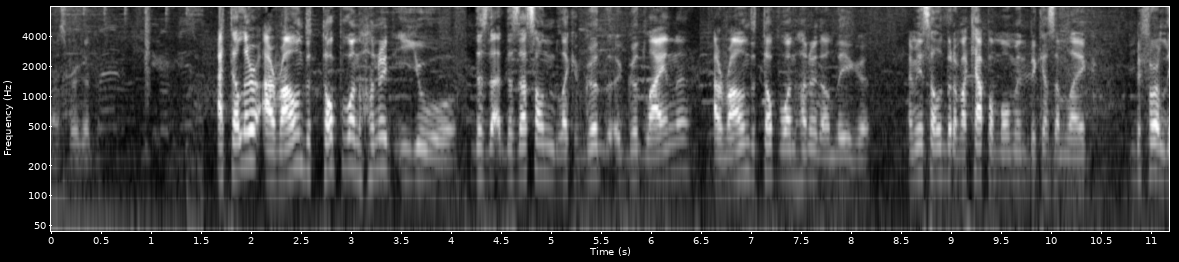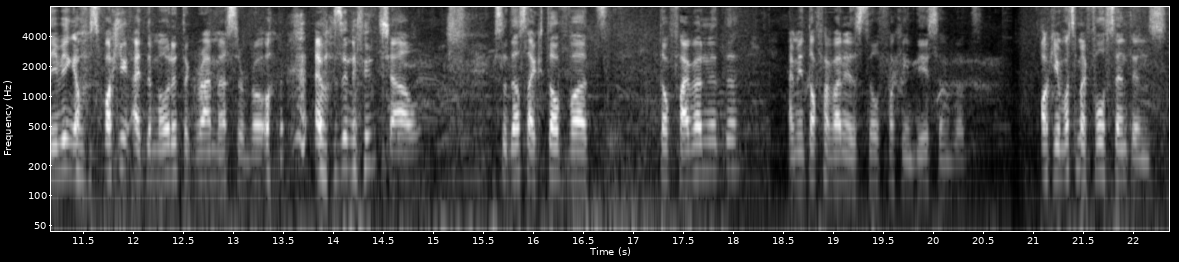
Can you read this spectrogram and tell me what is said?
Nice, very good. I tell her around the top 100 EU. Does that does that sound like a good a good line? Around the top 100 on league. I mean, it's a little bit of a kappa moment because I'm like, before leaving, I was fucking I demoted to grandmaster, bro. I wasn't even chal. So that's like top what? Top 500? I mean, top 500 is still fucking decent, but. Okay, what's my full sentence?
